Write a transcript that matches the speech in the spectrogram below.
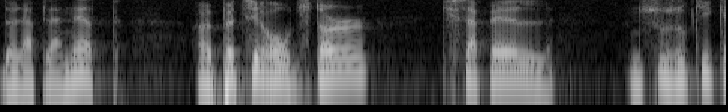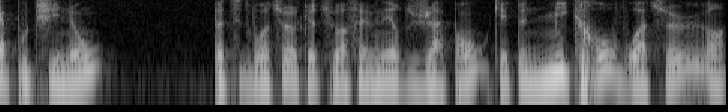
de la planète. Un petit roadster qui s'appelle une Suzuki Cappuccino, petite voiture que tu as fait venir du Japon, qui est une micro-voiture.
